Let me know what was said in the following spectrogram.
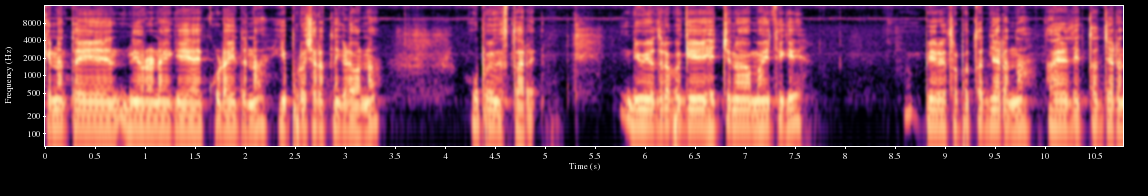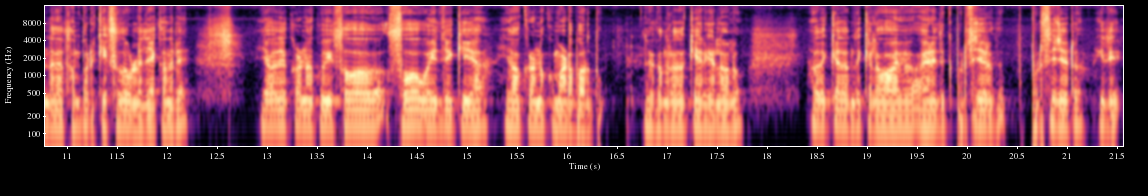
ಖಿನ್ನತೆ ನಿವಾರಣೆಗೆ ಕೂಡ ಇದನ್ನು ಈ ಪುರುಷರತ್ನ ಗಿಡವನ್ನು ಉಪಯೋಗಿಸ್ತಾರೆ. ನೀವು ಇದರ ಬಗ್ಗೆ ಹೆಚ್ಚಿನ ಮಾಹಿತಿಗೆ ಬೇರೆ ಸ್ವಲ್ಪ ತಜ್ಞರನ್ನು, ಆಯುರ್ವೇದಿಕ್ ತಜ್ಞರನ್ನು ಸಂಪರ್ಕಿಸೋದು ಒಳ್ಳೆಯದು ಯಾಕಂದರೆ ಯಾವುದೇ ಕಾರಣಕ್ಕೂ ಈ ಸ್ವ ಸ್ವ ವೈದ್ಯಕೀಯ ಯಾವ ಕಾರಣಕ್ಕೂ ಮಾಡಬಾರ್ದು. ಯಾಕಂದರೆ ಅದಕ್ಕೆ ಕೆಲವು ಅದಕ್ಕೆ ಆದಂಥ ಕೆಲವು ಆಯು- ಆಯುರ್ವೇದಿಕ್ ಪ್ರೊಸೀಜರ್ ಪ್ರೊಸೀಜರ್ ಇದೆ.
